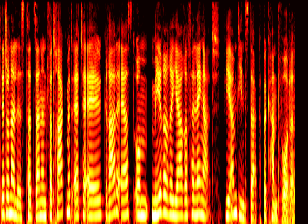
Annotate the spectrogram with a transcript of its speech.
Der Journalist hat seinen Vertrag mit RTL gerade erst um mehrere Jahre verlängert, wie am Dienstag bekannt wurde.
